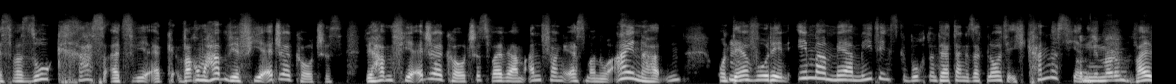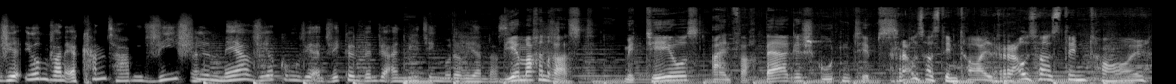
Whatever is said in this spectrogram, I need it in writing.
es war so krass, als wir, warum haben wir vier Agile Coaches? Wir haben vier Agile Coaches, weil wir am Anfang erstmal nur einen hatten und Hm. der wurde in immer mehr Meetings gebucht und der hat dann gesagt, Leute, ich kann das hier Komm nicht weil wir irgendwann erkannt haben, wie viel Ja. mehr Wirkung wir entwickeln, wenn wir ein Meeting moderieren lassen. Wir machen Rast mit Theos einfach bergisch guten Tipps. Raus aus dem Tal, raus aus dem Tal.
